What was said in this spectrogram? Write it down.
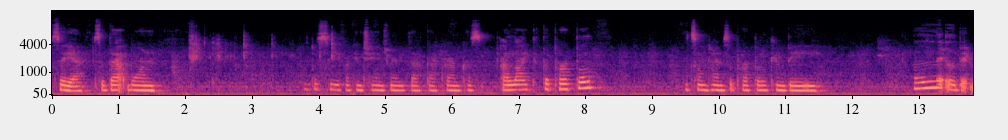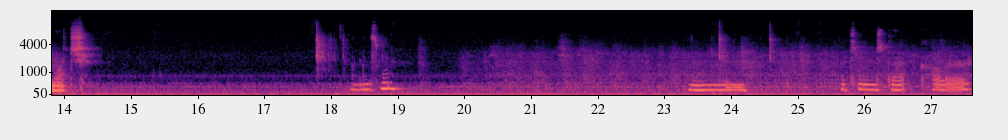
So yeah, so that one, I'll just see if I can change maybe that background because I like the purple, but sometimes the purple can be a little bit much. And this one. Mm. I changed that color.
